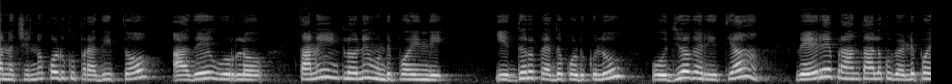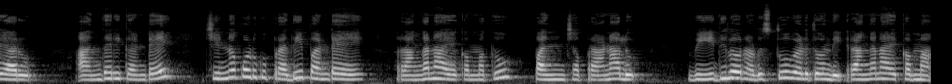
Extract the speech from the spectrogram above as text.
తన చిన్న కొడుకు ప్రదీప్తో అదే ఊర్లో తన ఇంట్లోనే ఉండిపోయింది. ఇద్దరు పెద్ద కొడుకులు ఉద్యోగరీత్యా వేరే ప్రాంతాలకు వెళ్ళిపోయారు. అందరికంటే చిన్న కొడుకు ప్రదీప్ అంటే రంగనాయకమ్మకు పంచ ప్రాణాలు. వీధిలో నడుస్తూ వెళుతోంది రంగనాయకమ్మ.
